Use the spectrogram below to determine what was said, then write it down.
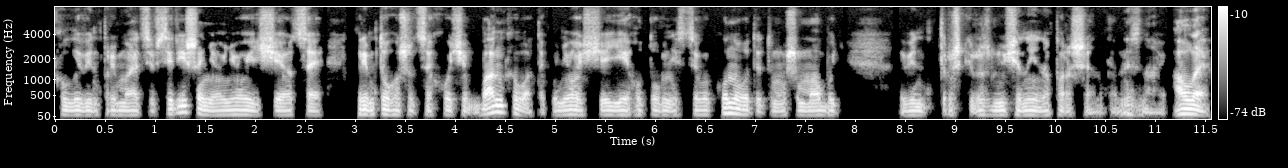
коли він приймає ці всі рішення, у нього ще оце, крім того, що це хоче банкова, так у нього ще є готовність це виконувати, тому що, мабуть, він трошки розлючений на Порошенка. Не знаю. Але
